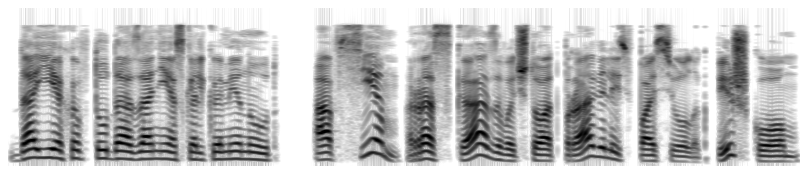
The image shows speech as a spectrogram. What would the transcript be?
доехав туда за несколько минут, а всем рассказывать, что отправились в поселок пешком.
